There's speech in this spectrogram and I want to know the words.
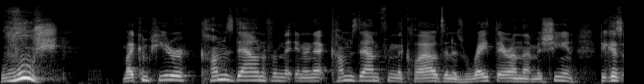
whoosh, my computer comes down from the internet, comes down from the clouds, and is right there on that machine because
